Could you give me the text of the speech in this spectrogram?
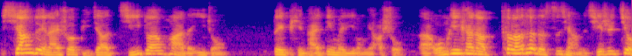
相对来说比较极端化的一种对品牌定位的一种描述啊。我们可以看到特劳特的思想呢，其实就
